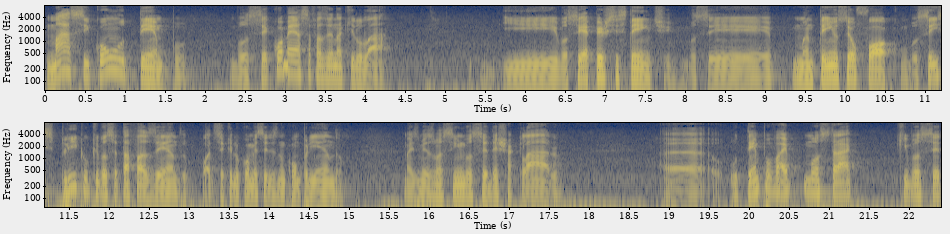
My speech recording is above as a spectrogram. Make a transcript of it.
Mas se com o tempo você começa fazendo aquilo lá e você é persistente, você mantém o seu foco, você explica o que você está fazendo. Pode ser que no começo eles não compreendam, mas mesmo assim você deixa claro. Uh, o tempo vai mostrar que você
